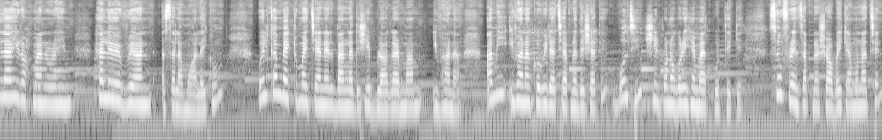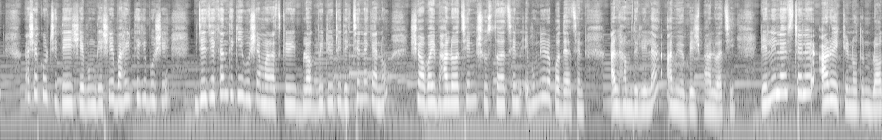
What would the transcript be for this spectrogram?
বিসমিল্লাহ রহমান রহিম। হ্যালো এভরিওয়ান, আসসালামু আলাইকুম। Welcome back to my channel Bangladeshi blogger mom Ivana. আমি ইভানা কবির আছি আপনাদের সাথে, বলছি শিল্পনগরী হেমায়তপুর থেকে। সো ফ্রেন্ডস আপনারা সবাই কেমন আছেন? আশা করছি দেশ এবং দেশের বাহির থেকে বসে, যে যেখান থেকেই বসে আমার আজকের এই ব্লগ ভিডিওটি দেখছেন না কেন, সবাই ভালো আছেন, সুস্থ আছেন এবং নিরাপদে আছেন। আলহামদুলিল্লাহ, আমিও বেশ ভালো আছি। ডেলি লাইফস্টাইলের আরও একটি নতুন ব্লগ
